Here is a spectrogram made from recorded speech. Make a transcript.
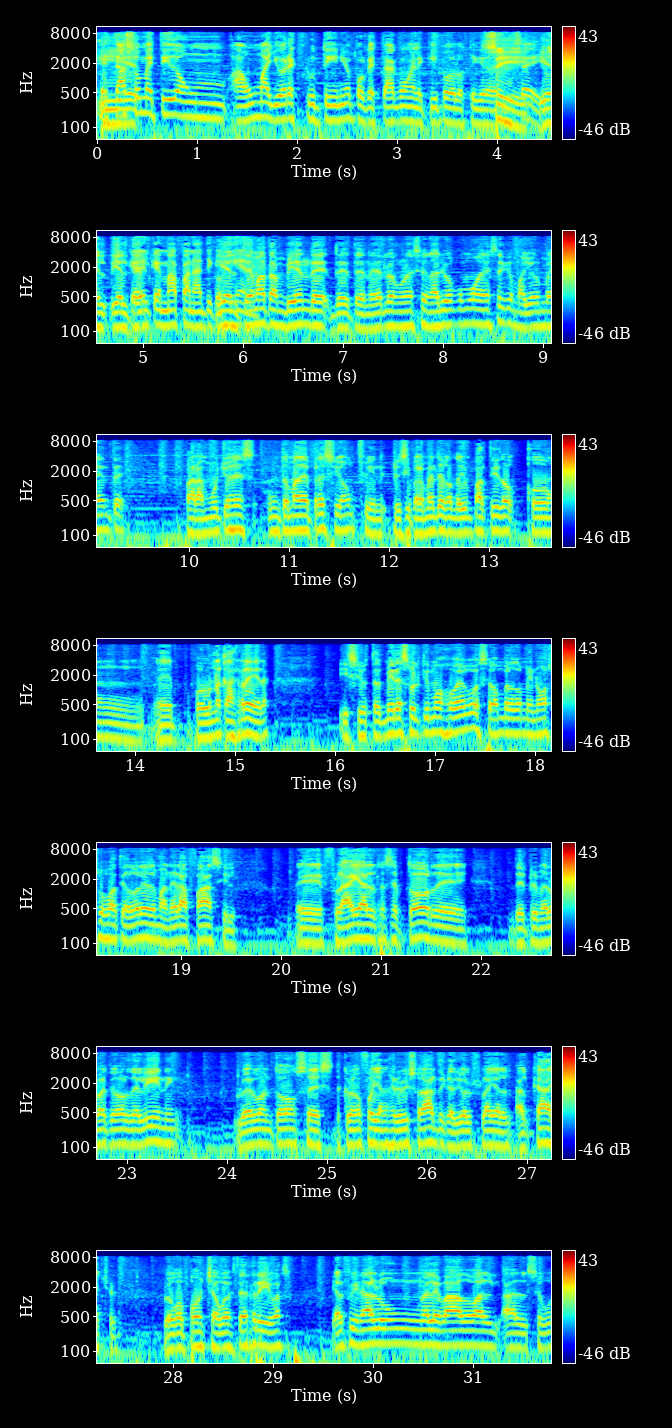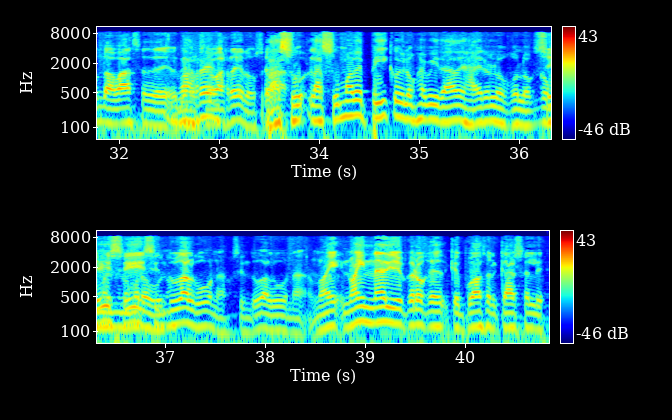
Está Y, eh, sometido a un, a un mayor escrutinio porque está con el equipo de los Tigres del Sí, y el, y el que es el que más fanáticos Y el tiene. tema también de, de tenerlo en un escenario como ese, que mayormente para muchos es un tema de presión, principalmente cuando hay un partido con eh, por una carrera. Y si usted mira su último juego, ese hombre dominó a sus bateadores de manera fácil. Eh, fly al receptor de, del primer bateador del inning. Luego entonces, creo que fue Jan Solarte que dio el fly al, al catcher. Luego poncha a Webster Rivas. Y al final un elevado al, al segunda base de, de José Barrero. Barrero. O sea, la, su- la suma de pico y longevidad de Jairo lo coloca como Sí, sí, sin uno. duda alguna, sin duda alguna. No hay, no hay nadie yo creo que, que pueda acercársele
